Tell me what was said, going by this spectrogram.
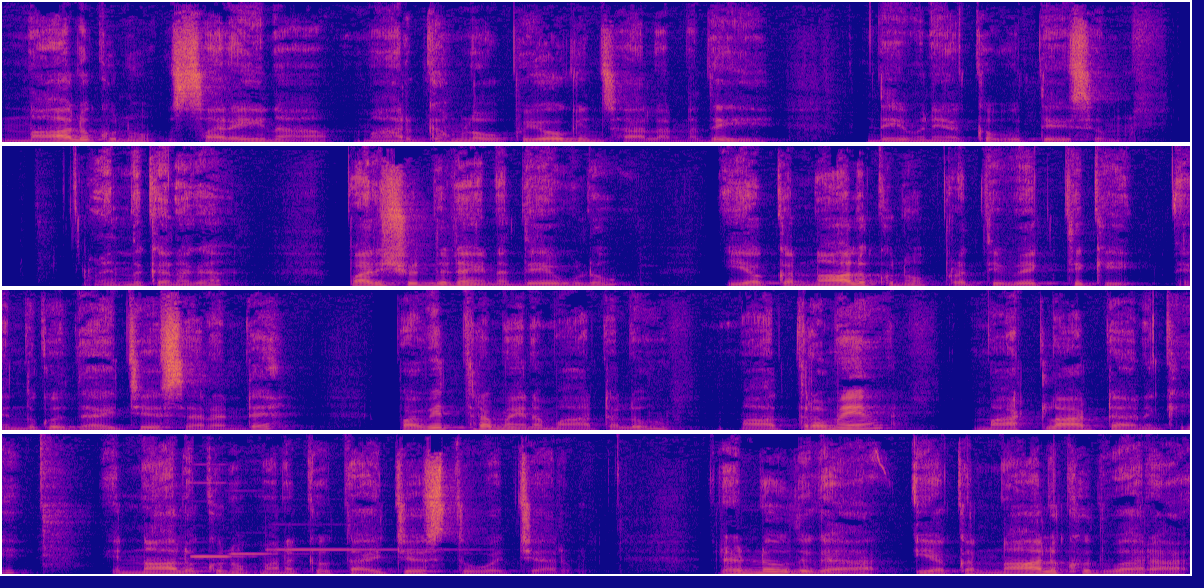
నాలుగును సరైన మార్గంలో ఉపయోగించాలన్నది దేవుని యొక్క ఉద్దేశం. ఎందుకనగా పరిశుద్ధుడైన దేవుడు ఈ యొక్క నాలుకను ప్రతి వ్యక్తికి ఎందుకు దయచేశారంటే పవిత్రమైన మాటలు మాత్రమే మాట్లాడటానికి ఈ నాలుకను మనకు దయచేస్తూ వచ్చారు. రెండవదిగా ఈ యొక్క నాలుక ద్వారా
